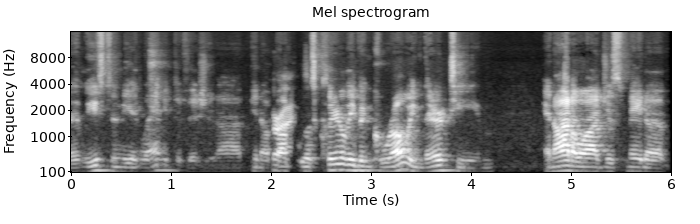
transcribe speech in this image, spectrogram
at least in the Atlantic Division. Uh, you know, Correct. Buffalo's clearly been growing their team, and Ottawa just made a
